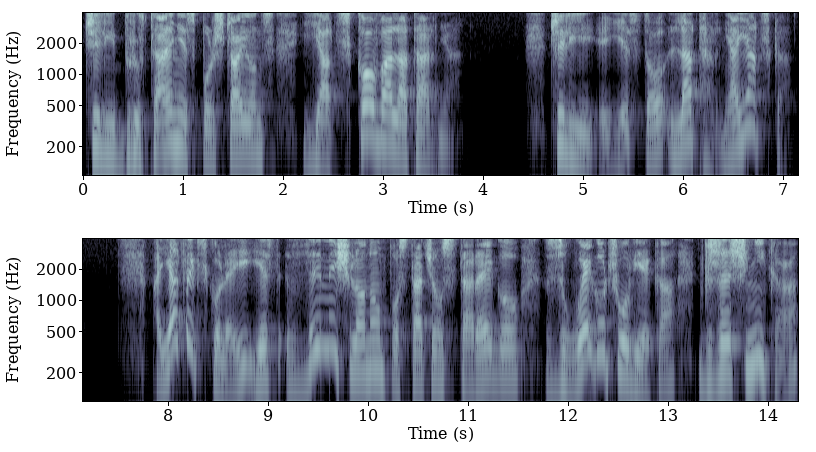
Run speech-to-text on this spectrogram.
czyli brutalnie spolszczając Jackowa latarnia. Czyli jest to latarnia Jacka. A Jacek z kolei jest wymyśloną postacią starego, złego człowieka, grzesznika,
